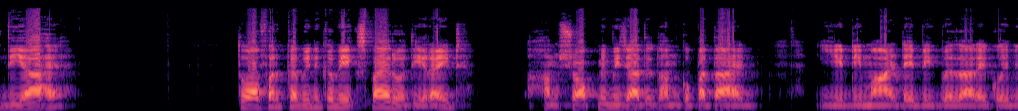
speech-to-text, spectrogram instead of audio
दिया है तो ऑफ़र कभी ना कभी एक्सपायर होती है राइट हम शॉप में भी जाते तो हमको पता है ये डीमार्ट है बिग बाज़ार है, कोई भी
